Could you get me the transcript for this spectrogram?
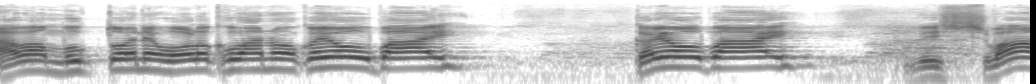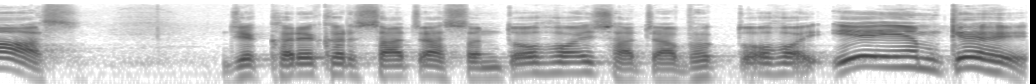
આવા મુક્તોને ઓળખવાનો કયો ઉપાય? કયો ઉપાય? વિશ્વાસ. જે ખરેખર સાચા સંતો હોય, સાચા ભક્તો હોય, એ એમ કહે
